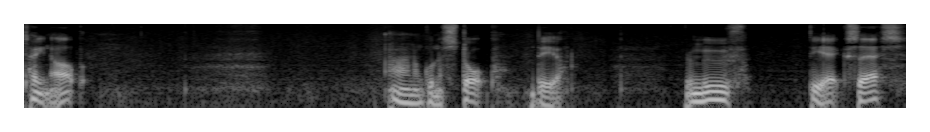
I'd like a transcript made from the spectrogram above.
tighten it up and I'm going to stop there. Remove the excess.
